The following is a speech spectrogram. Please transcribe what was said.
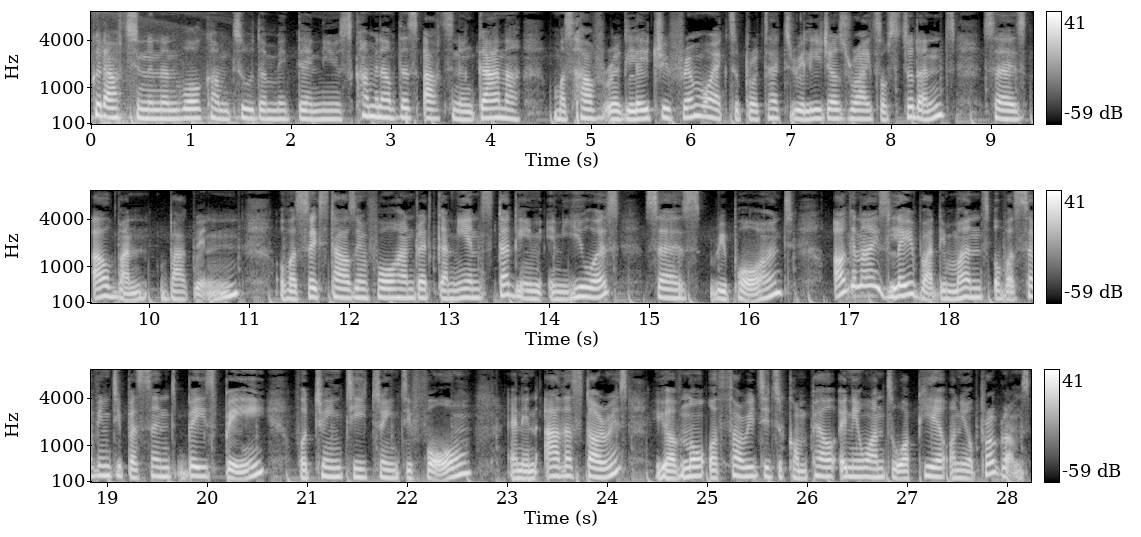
Good afternoon and welcome to the midday news. Coming up this afternoon, Ghana must have regulatory framework to protect religious rights of students, says Alban Bagbin. Over 6,400 Ghanaians studying in US, says report. Organized labor demands over 70% base pay for 2024. And in other stories, you have no authority to compel anyone to appear on your programs.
